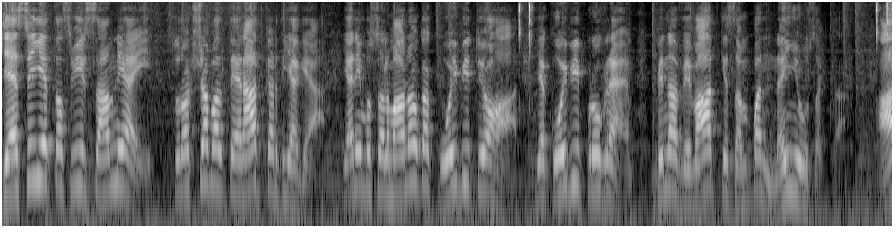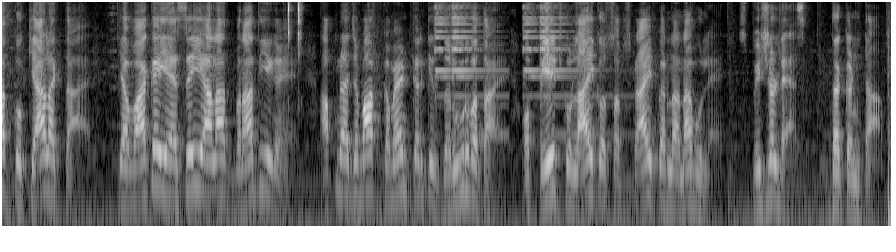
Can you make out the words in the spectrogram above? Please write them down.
जैसे ये तस्वीर सामने आई, सुरक्षा बल तैनात कर दिया गया। यानी मुसलमानों का कोई भी त्योहार या कोई भी प्रोग्राम बिना विवाद के संपन्न नहीं हो सकता। आपको क्या लगता है? क्या वाकई ऐसे ही हालात बना दिए गए अपना जवाब कमेंट करके ज़रूर बताएँ और पेज को लाइक और सब्सक्राइब करना ना भूलें। Special desk, the Kantap.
